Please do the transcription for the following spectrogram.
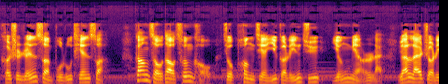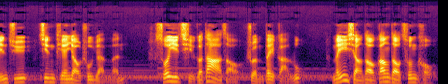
可是人算不如天算，刚走到村口，就碰见一个邻居迎面而来。原来这邻居今天要出远门，所以起个大早准备赶路。没想到刚到村口，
